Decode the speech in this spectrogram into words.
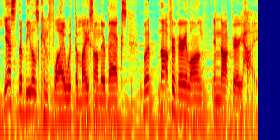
yes, the beetles can fly with the mice on their backs, but not for very long and not very high.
